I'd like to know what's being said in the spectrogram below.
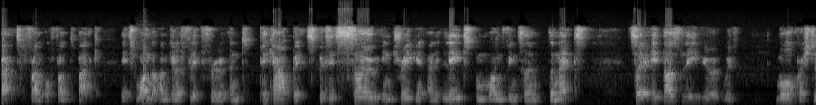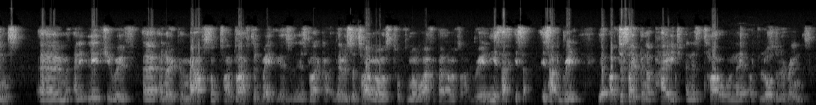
back to front or front to back. It's one that i'm going to flick through and pick out bits because it's so intriguing and it leads from one thing to the next. So it does leave you with more questions um, and it leaves you with uh, an open mouth sometimes. I have to admit, it's, it's, like there was a time I was talking to my wife about it. I was like, "Really? Is that is that is that really?" Yeah, I've just opened a page and there's a title in there of Lord of the Rings.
